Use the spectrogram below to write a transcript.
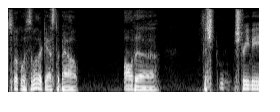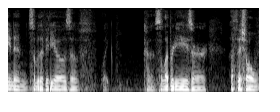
spoken with some other guests about all the the sh- streaming and some of the videos of like kind of celebrities or official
